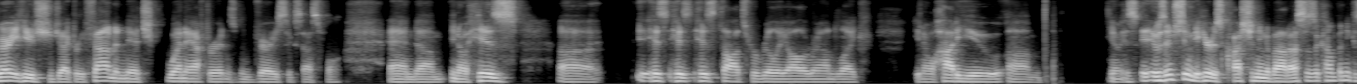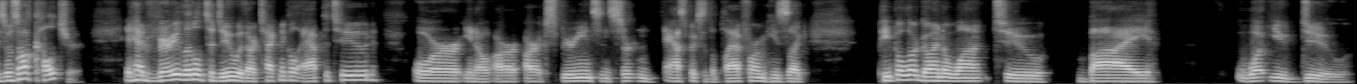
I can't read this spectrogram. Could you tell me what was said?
very huge trajectory, found a niche, went after it and has been very successful. And, um, you know, his, uh, his, his, his thoughts were really all around like, you know, how do you, um, you know, his, it was interesting to hear his questioning about us as a company because it was all culture. It had very little to do with our technical aptitude or you know our our experience in certain aspects of the platform he's like people are going to want to buy what you do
